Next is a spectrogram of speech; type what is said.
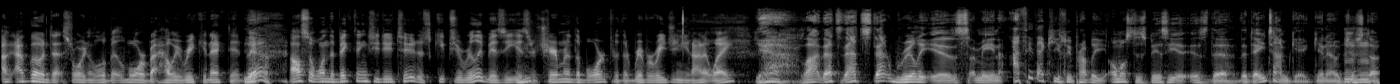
I, I'll go into that story in a little bit more about how we reconnected. But Yeah. Also, one of the big things you do too, just keeps you really busy, Mm-hmm. is you're chairman of the board for the River Region United Way. Yeah, that's that's that really is. I mean, I think that keeps me probably almost as busy as the the daytime gig. You know, just uh,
